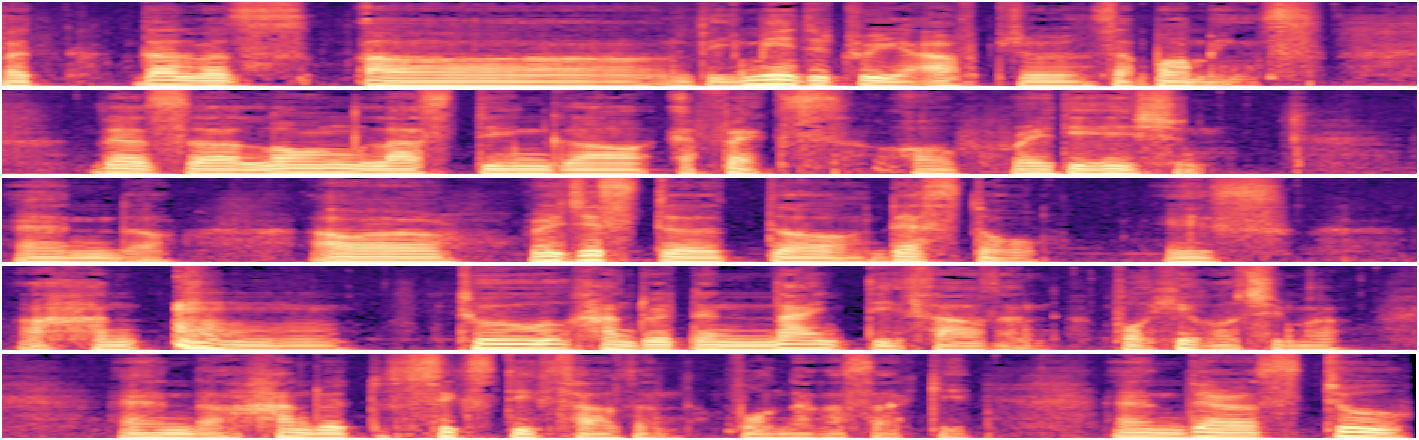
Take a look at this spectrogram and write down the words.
But that was uh, the immediately after the bombings. There's a long-lasting uh, effects of radiation, and uh, our registered uh, death toll is 290,000 for Hiroshima and 160,000 for Nagasaki. And there's two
